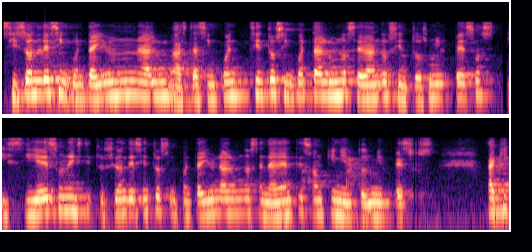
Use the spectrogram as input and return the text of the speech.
Si son de 51 hasta 150 alumnos, se dan 200 mil pesos. Y si es una institución de 151 alumnos en adelante, son 500 mil pesos. Aquí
